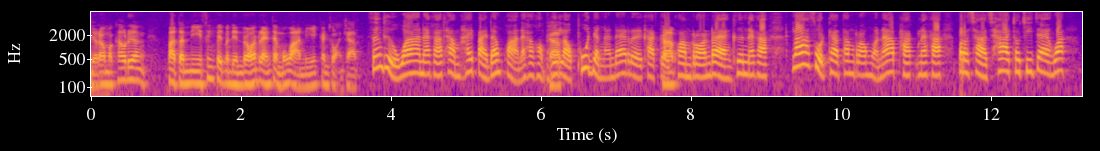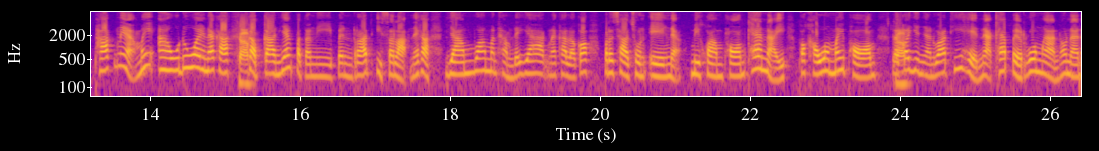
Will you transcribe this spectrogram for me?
เดี๋ยวเรามาเข้าเรื่องปัตตานีซึ่งเป็นประเด็นร้อนแรงแต่เมื่อวานนี้กันก่อนครับ ซึ่งถือว่านะคะทำให้ปลายด้านขวานะคะของประเทศครับเราพูดอย่างนั้นได้เลยค่ะ เกิคดรับความร้อนแรงขึ้นนะคะ ล่าสุดค่ะทางรองหัวหน้าพักนะคะ ประชาชาติเขาชี้แจงว่า พักเนี่ยไม่เอาด้วยนะคะครับกับการแยกปัตตานีเป็นรัฐอิสระเนี่ยค่ะย้ำว่ามันทำได้ยากนะคะ แล้วก็ประชาชนเองเนี่ยมีความพร้อมแค่ไหน เพราะเขาว่าไม่พร้อม แล้วก็ยืนยันว่าที่เห็นเนี่ยแค่ไปร่วมงานเท่านั้น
